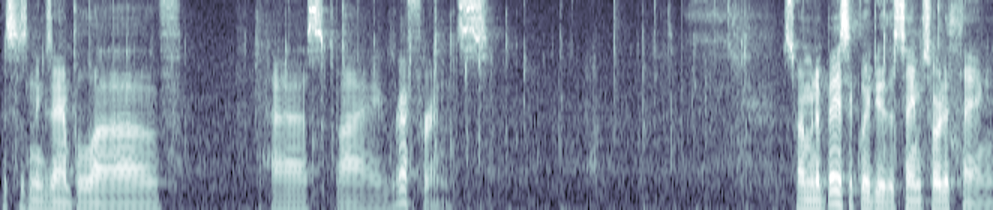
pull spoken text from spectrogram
this is an example of pass by reference. So I'm going to basically do the same sort of thing.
